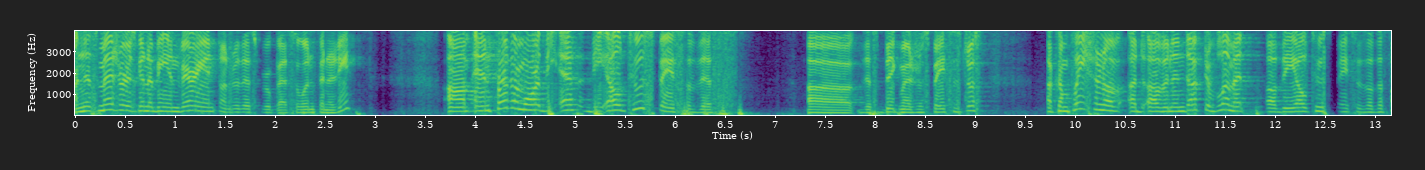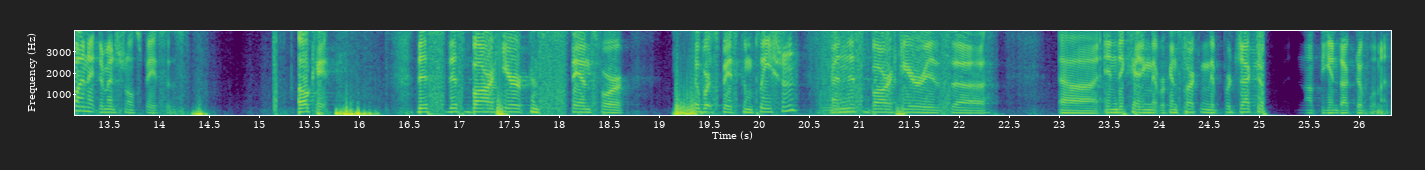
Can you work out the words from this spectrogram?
and this measure is going to be invariant under this group SO infinity. Um, and furthermore, the, S, the L2 space of this, uh, this big measure space is just a completion of, of an inductive limit of the L2 spaces of the finite dimensional spaces. Okay. This, this bar here stands for Hilbert space completion, and this bar here is uh, uh, indicating that we're constructing the projective, not the inductive limit.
